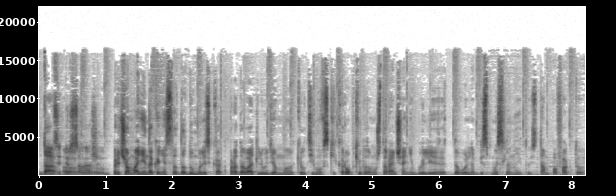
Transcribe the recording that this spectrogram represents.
Да, э, причем они наконец-то додумались, как продавать людям килтимовские коробки, потому что раньше они были довольно бессмысленные, то есть там по факту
